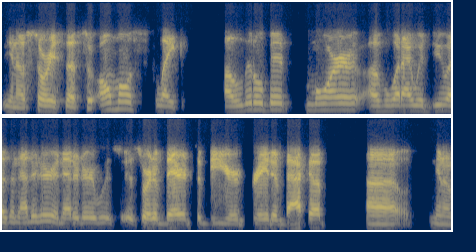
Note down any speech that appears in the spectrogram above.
you know, story stuff. So almost like a little bit more of what I would do as an editor. An editor was is sort of there to be your creative backup. Uh, you know,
